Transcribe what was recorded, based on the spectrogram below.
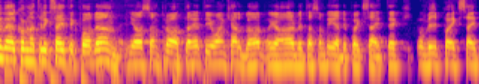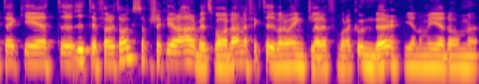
och välkomna till Excitec-podden. Jag som pratar heter Johan Kallblad och jag arbetar som VD på Excitec. Och vi på Excitec är ett eh, IT-företag som försöker göra arbetsvardagen effektivare och enklare för våra kunder genom att ge dem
